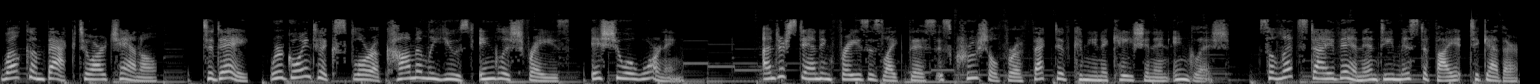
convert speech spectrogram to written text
welcome back to our channel. Today, we're going to explore a commonly used English phrase, issue a warning. Understanding phrases like this is crucial for effective communication in English, so let's dive in and demystify it together.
